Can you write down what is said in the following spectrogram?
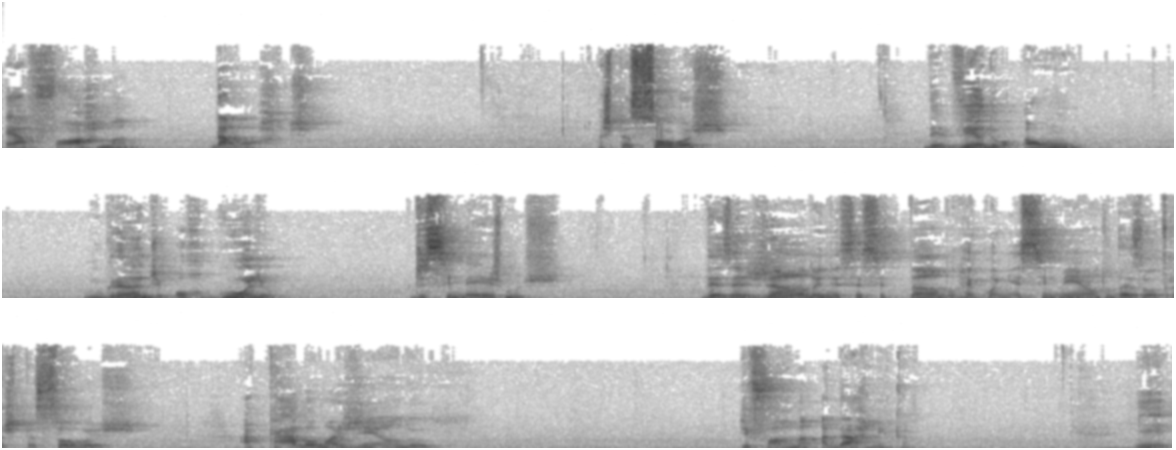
é a forma da morte. As pessoas, devido a um, um grande orgulho de si mesmos, desejando e necessitando reconhecimento das outras pessoas, acabam agindo de forma adármica. E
